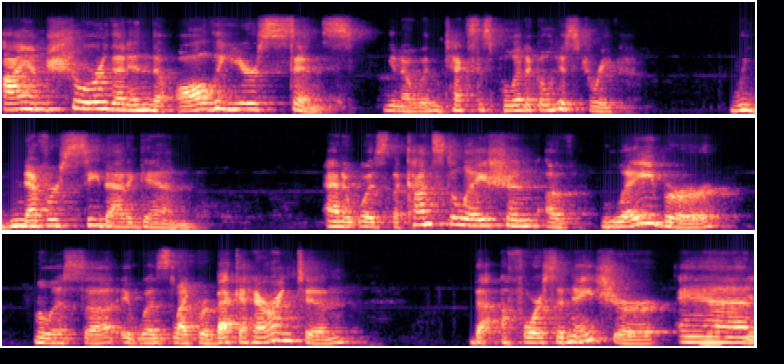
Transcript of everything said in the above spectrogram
I am sure that in the all the years since, you know, in Texas political history, we'd never see that again. And it was the constellation of labor, Melissa. It was like Rebecca Harrington, the, a force of nature, and yeah,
